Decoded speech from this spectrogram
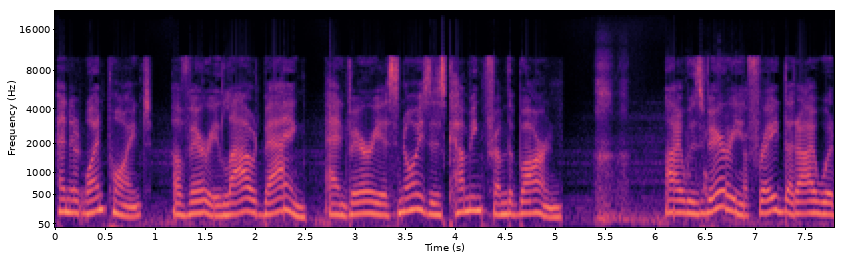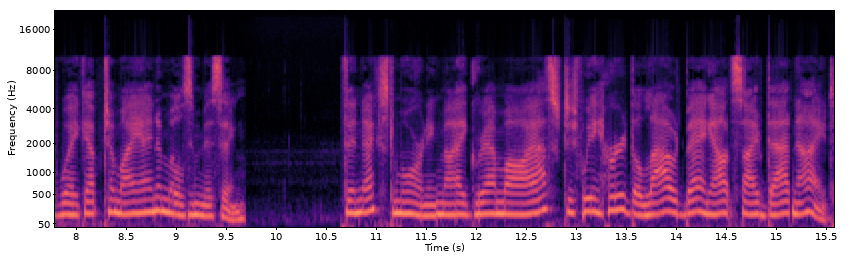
and at one point, a very loud bang, and various noises coming from the barn. I was very afraid that I would wake up to my animals missing. The next morning, my grandma asked if we heard the loud bang outside that night.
